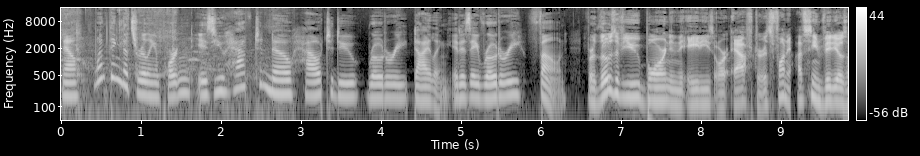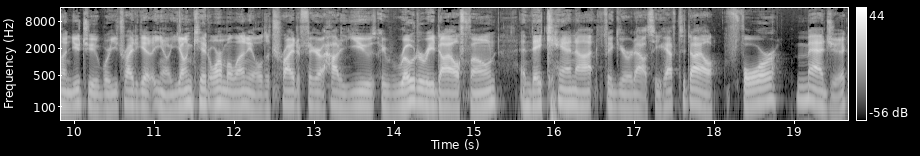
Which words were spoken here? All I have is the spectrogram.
Now, one thing that's really important is you have to know how to do rotary dialing. It is a rotary phone. For those of you born in the 80s or after, it's funny. I've seen videos on YouTube where you try to get, you know, a young kid or millennial to try to figure out how to use a rotary dial phone and they cannot figure it out. So you have to dial for magic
